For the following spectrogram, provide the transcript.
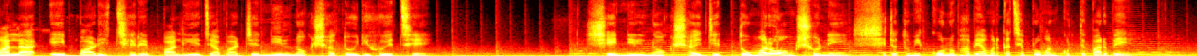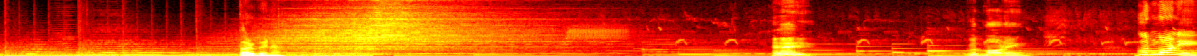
মালা, এই বাড়ি ছেড়ে পালিয়ে যাবার যে নীল নকশা তৈরি হয়েছে, সেই নীল নকশায় যে তোমারও অংশ নেই, সেটা তুমি কোনোভাবে আমার কাছে প্রমাণ করতে পারবে? পারবে না। Hey good morning good morning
